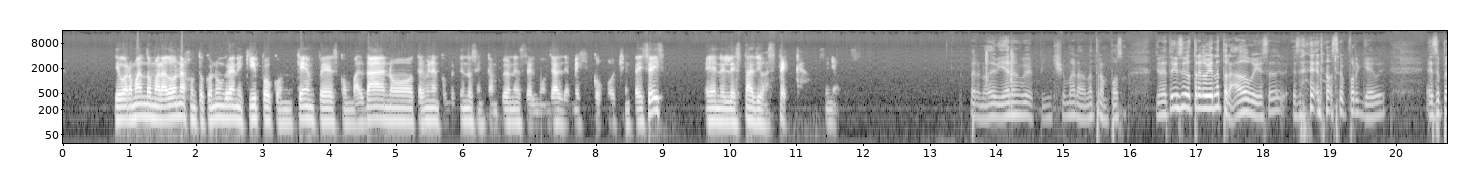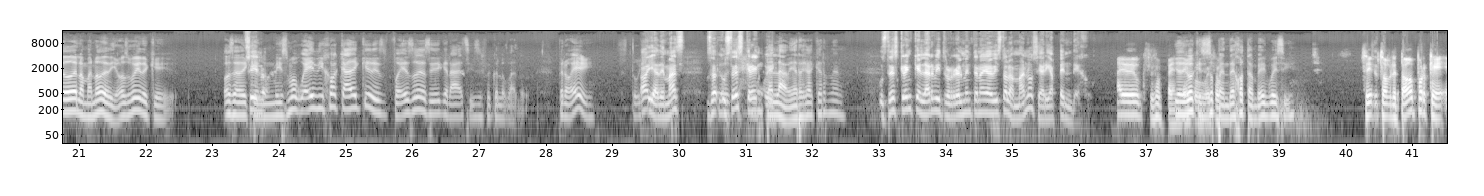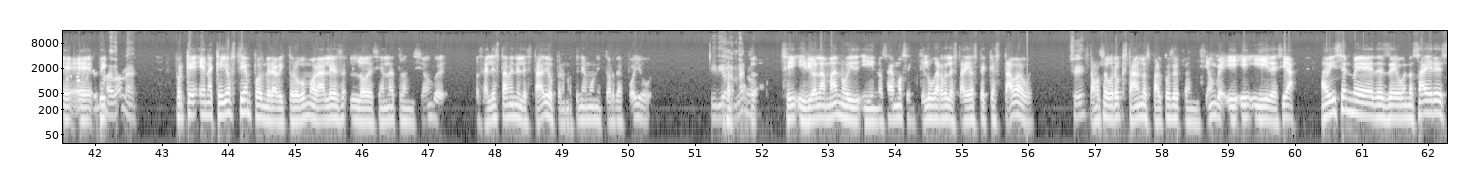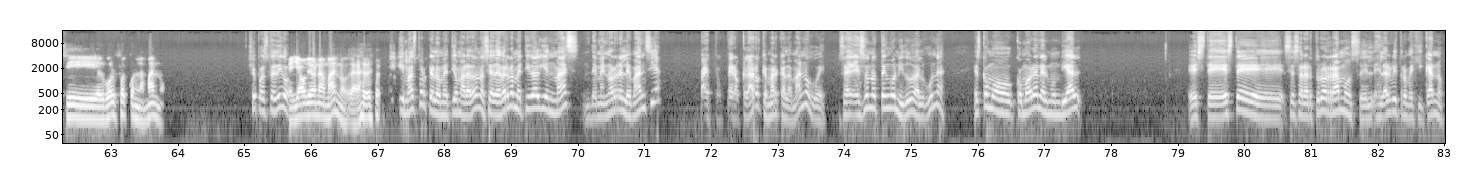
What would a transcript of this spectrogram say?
Diego Armando Maradona junto con un gran equipo, con Kempes, con Valdano, terminan convirtiéndose en campeones del Mundial de México 86 en el Estadio Azteca, señores. Pero no debieron, güey, pinche Maradona tramposo. Yo neta yo sí lo traigo bien atorado, güey, ese, no sé por qué, güey. Ese pedo de la mano de Dios, güey, de que o sea, de que el mismo güey dijo acá de que después, así de que nada, sí, sí fue con lo malo. Pero, hey. Ay, además, ¿ustedes creen, güey? la verga, carnal. ¿Ustedes creen que el árbitro realmente no haya visto la mano? Se haría pendejo. Ah, yo digo que se hizo pendejo. Yo digo que se hizo pendejo también, güey, sí. Sí, sobre todo porque. Eh, eh, porque en aquellos tiempos, mira, Víctor Hugo Morales lo decía en la transmisión, güey. O sea, él estaba en el estadio, pero no tenía monitor de apoyo, güey. Y vio la mano. Sí, y dio la mano y, no sabemos en qué lugar del estadio Azteca estaba, güey. Sí. Estamos seguros que estaba en los palcos de transmisión, güey. Y, decía, avísenme desde Buenos Aires si el gol fue con la mano. Sí, pues te digo. ya olió una mano. ¿verdad? Y, más porque lo metió Maradona. O sea, de haberlo metido alguien más de menor relevancia, pero claro que marca la mano, güey. O sea, eso no tengo ni duda alguna. Es como, como ahora en el Mundial, este, este César Arturo Ramos, el, árbitro mexicano,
